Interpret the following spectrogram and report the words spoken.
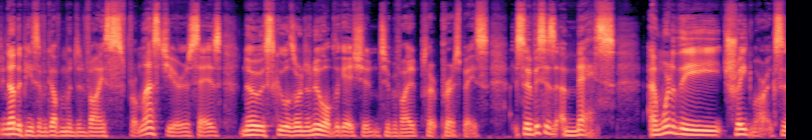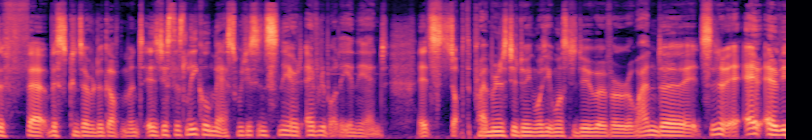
another piece of government advice from last year says no, schools are under no obligation to provide prayer space. So, this is a mess. And one of the trademarks of uh, this Conservative government is just this legal mess, which has ensnared everybody in the end. It's stopped the Prime Minister doing what he wants to do over Rwanda. It's, you know,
